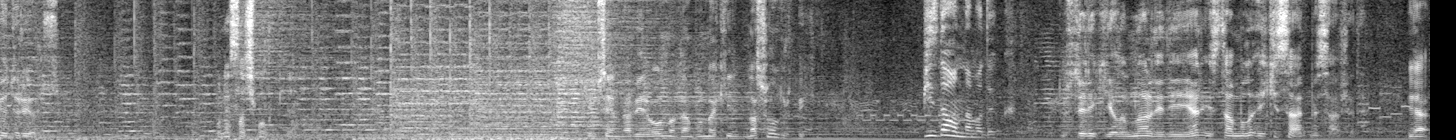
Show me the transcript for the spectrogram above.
götürüyoruz. Bu ne saçmalık ya. Kimsenin haberi olmadan bu nakil nasıl olur peki? Biz de anlamadık. Üstelik Yalımlar dediği yer İstanbul'a iki saat mesafede. Ya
